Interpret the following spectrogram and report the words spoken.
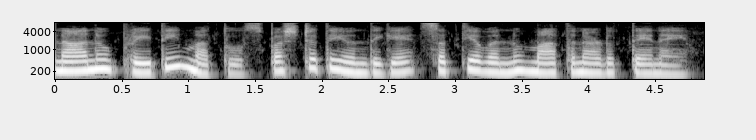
ನಾನು ಪ್ರೀತಿ ಮತ್ತು ಸ್ಪಷ್ಟತೆಯೊಂದಿಗೆ ಸತ್ಯವನ್ನು ಮಾತನಾಡುತ್ತೇನೆ.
